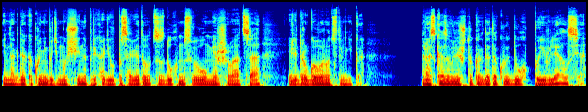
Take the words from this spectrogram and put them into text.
Иногда какой-нибудь мужчина приходил посоветоваться с духом своего умершего отца или другого родственника. Рассказывали, что когда такой дух появлялся,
